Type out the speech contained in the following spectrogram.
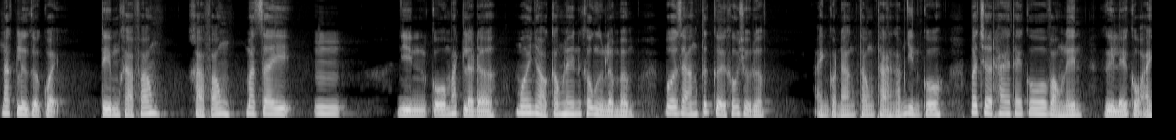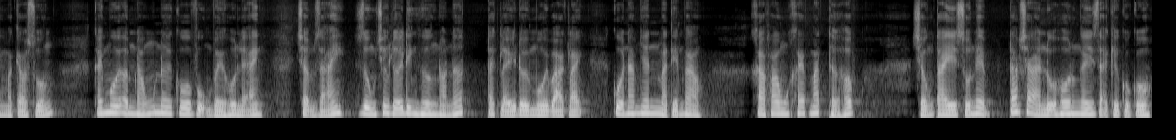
lắc lư cựa quậy, tìm Khả Phong, Khả Phong, mặt dày, ừm. Nhìn cô mắt lờ đờ, môi nhỏ cong lên không ngừng lẩm bẩm, bộ dạng tức cười không chịu được. Anh còn đang thong thả ngắm nhìn cô, bất chợt hai tay cô vòng lên, gỉ lấy cổ anh mà kéo xuống, cánh môi ấm nóng nơi cô vụng về hôn lấy anh, chậm rãi dùng chiếc lưỡi đinh hương non nớt tách lấy đôi môi bạc lạnh của nam nhân mà tiến vào. Khả Phong khép mắt thở hốc, chống tay xuống nệm đáp trả nụ hôn ngây dại kia của cô.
